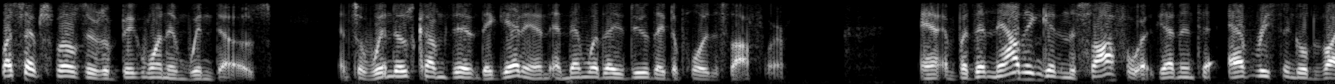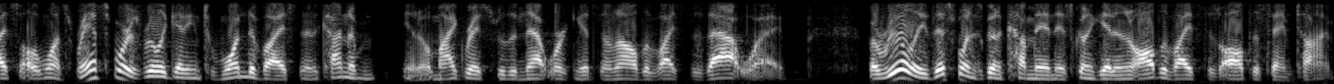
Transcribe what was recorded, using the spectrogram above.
let's suppose there's a big one in Windows, and so Windows comes in, they get in, and then what they do, they deploy the software. And, but then now they can get in the software, get into every single device all at once. Ransomware is really getting to one device, and it kind of you know migrates through the network and gets on all devices that way. But really, this one is going to come in. It's going to get in all devices all at the same time.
